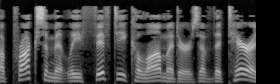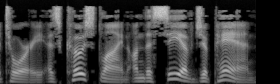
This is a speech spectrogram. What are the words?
Approximately 50 kilometers of the territory is coastline on the Sea of Japan,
